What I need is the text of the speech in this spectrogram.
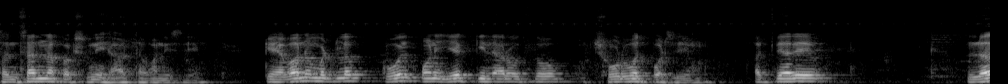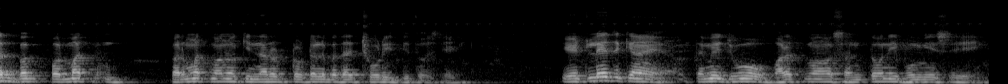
સંસારના પક્ષની હાર થવાની છે. કહેવાનો મતલબ, કોઈ પણ એક કિનારો તો છોડવો જ પડશે. અત્યારે લગભગ પરમાત્મા, પરમાત્માનો કિનારો ટોટલ બધા છોડી દીધો છે. એટલે જ ક્યાંય તમે જુઓ, ભારતમાં સંતોની ભૂમિ છે.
